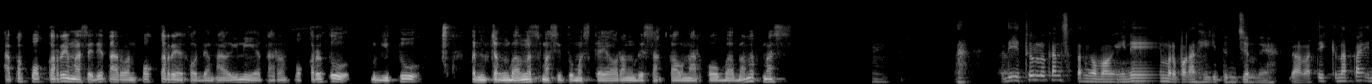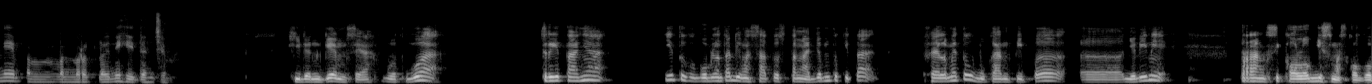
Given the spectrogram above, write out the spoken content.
apa pokernya mas ya. Dia taruhan poker ya kalau dalam hal ini ya. Taruhan poker tuh begitu kenceng banget mas itu mas. Kayak orang udah sakau narkoba banget mas. Tadi itu lu kan sempat ngomong ini merupakan hidden gem ya. Dalam arti kenapa ini menurut lo ini hidden gem? hidden games ya. Menurut gua ceritanya itu gue bilang tadi mas satu setengah jam tuh kita filmnya tuh bukan tipe eh, jadi ini perang psikologis mas kok gue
